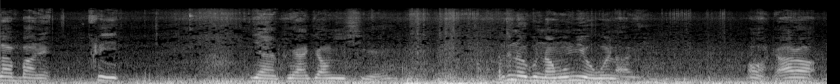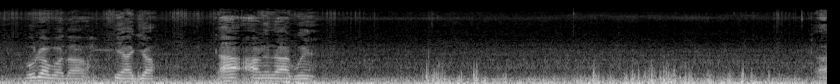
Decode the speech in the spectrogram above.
လှပတဲ့ခရီးရန်ဖျားเจ้าကြီးရှိတယ်အဲ့ဒါတော့ခုနောင်မမျိုးဝင်လာပြီဩဒါတော့ဗုဒ္ဓဘာသာဖျားเจ้าဒါအာကစားကွင်းဒါ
